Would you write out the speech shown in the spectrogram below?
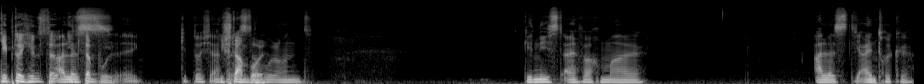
Gebt euch Insta alles. Istanbul. Äh, gebt euch einfach Istanbul. Istanbul. und genießt einfach mal alles, die Eindrücke,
